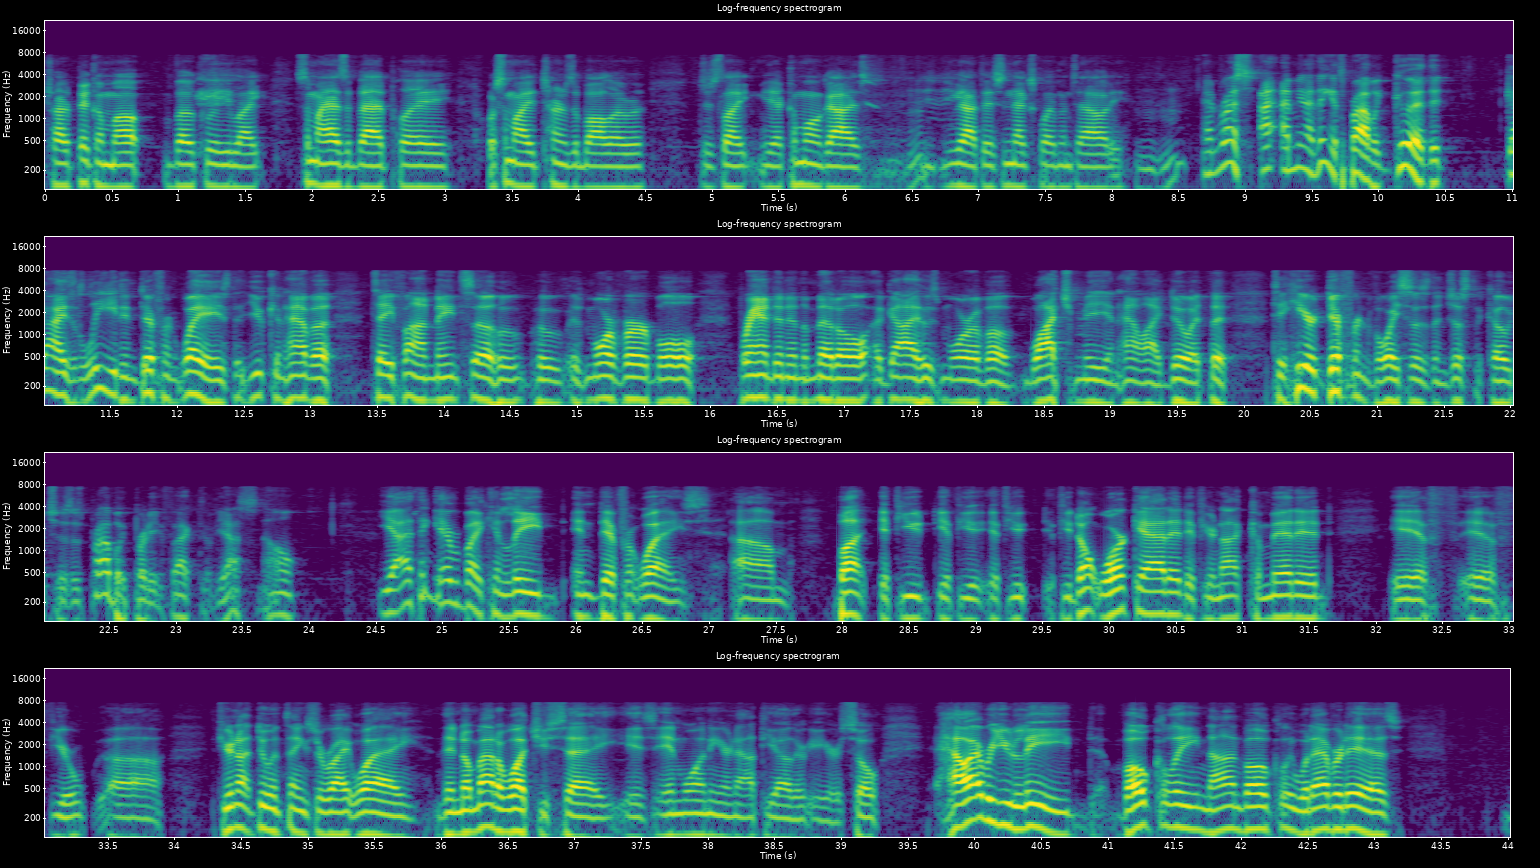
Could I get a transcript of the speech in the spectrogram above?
try to pick them up vocally, like somebody has a bad play or somebody turns the ball over. Just like, yeah, come on, guys, mm-hmm. you got this next play mentality. Mm-hmm. And Russ, I, I mean, I think it's probably good that guys lead in different ways. That you can have a Tayfon Mensah who who is more verbal, Brandon in the middle, a guy who's more of a watch me and how I do it. That to hear different voices than just the coaches is probably pretty effective. Yes, no. Yeah, I think everybody can lead in different ways. Um, but if you if you if you if you don't work at it, if you're not committed, if if you're uh, if you're not doing things the right way, then no matter what you say is in one ear and out the other ear. So, however you lead, vocally, non-vocally, whatever it is,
